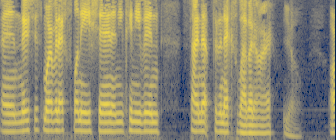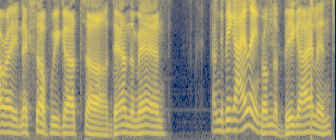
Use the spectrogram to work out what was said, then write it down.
And there's just more of an explanation, and you can even sign up for the next webinar Yeah. All right. Next up, we got uh, Dan the Man from the Big Island. from the Big Island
